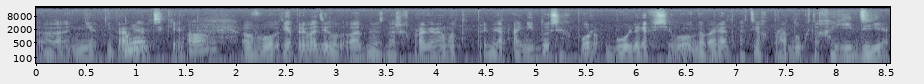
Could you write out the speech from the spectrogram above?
Uh, нет, не про Нет? мультики. А. Вот, я приводил в одной из наших программ этот пример. Они до сих пор более всего говорят о тех продуктах, о еде,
